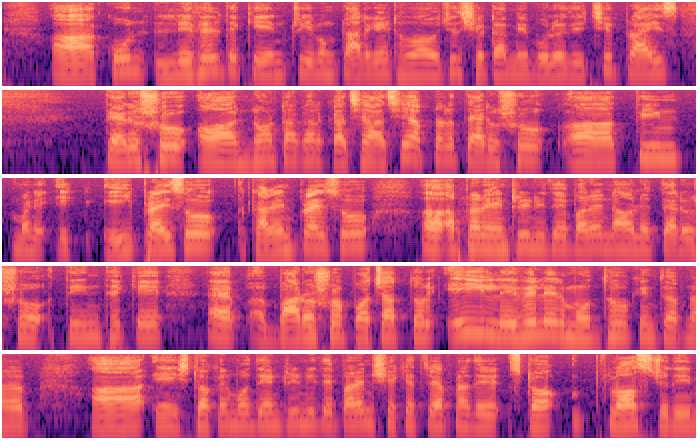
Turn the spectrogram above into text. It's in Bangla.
কোন লেভেল থেকে এন্ট্রি এবং টার্গেট হওয়া উচিত সেটা আমি বলে দিচ্ছি। প্রাইস তেরোশো ন টাকার কাছে আছে। আপনারা তেরোশো তিন মানে এই প্রাইসও কারেন্ট প্রাইসও আপনারা এন্ট্রি নিতে পারেন। না হলে তেরোশো তিন থেকে বারোশো পঁচাত্তর এই লেভেলের মধ্যেও কিন্তু আপনারা এই স্টকের মধ্যে এন্ট্রি নিতে পারেন। সেক্ষেত্রে আপনাদের স্টক লস যদি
